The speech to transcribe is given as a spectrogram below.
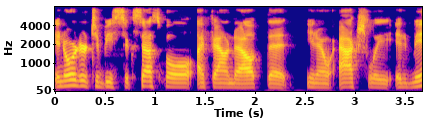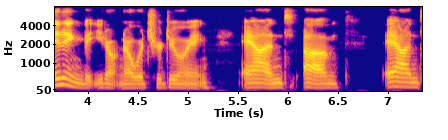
in order to be successful, I found out that you know actually admitting that you don't know what you're doing and um, and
